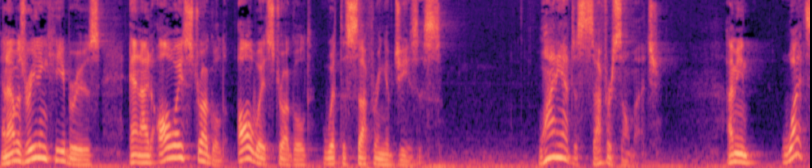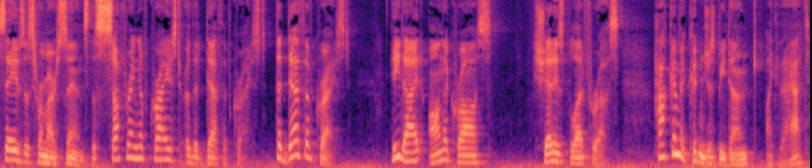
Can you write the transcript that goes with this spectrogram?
And I was reading Hebrews, and I'd always struggled, always struggled with the suffering of Jesus. Why do you have to suffer so much? I mean, what saves us from our sins? The suffering of Christ or the death of Christ? The death of Christ. He died on the cross, shed his blood for us. How come it couldn't just be done like that?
